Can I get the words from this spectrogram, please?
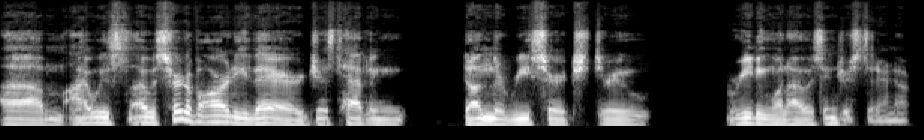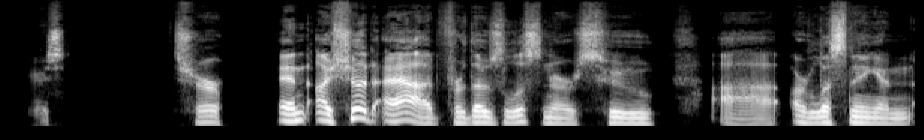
Um, I was I was sort of already there, just having done the research through reading what I was interested in over years. Sure. And I should add for those listeners who uh, are listening and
